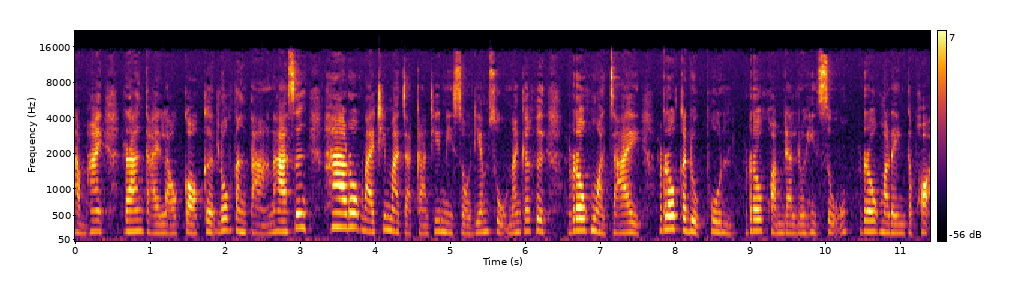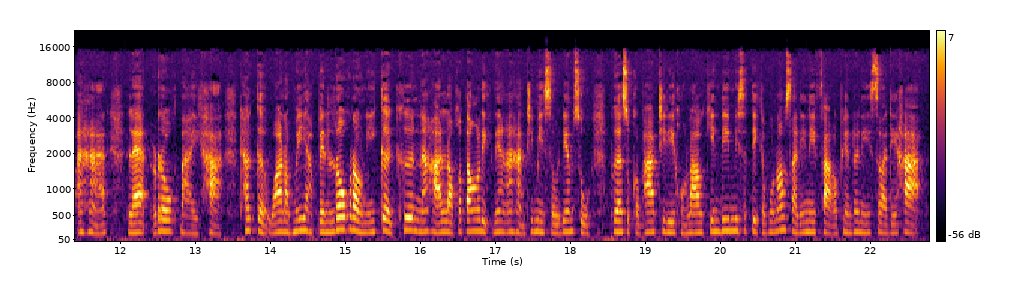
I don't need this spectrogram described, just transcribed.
ทำให้ร่างกายเราก่อเกิดโรคต่างๆนะคะ ซึ่ง 5 โรคร้ายที่มาจากการที่มีโซเดียมสูงนั่นก็คือ โรคหัวใจ โรคกระดูกพรุน โรคความดันโลหิตสูง โรคมะเร็งกระเพาะอาหาร และโรคไตค่ะ ถ้าเกิดว่าเราไม่อยากเป็นโรคเหล่านี้เกิดขึ้นนะคะ เราก็ต้องหลีกเลี่ยงอาหารที่มีโซเดียมสูง เพื่อสุขภาพที่ดีของเรากินดีมีสติกับคุณอ้อมสารินีฝากเอาเพียงเท่านี้สวัสดีค่ะ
